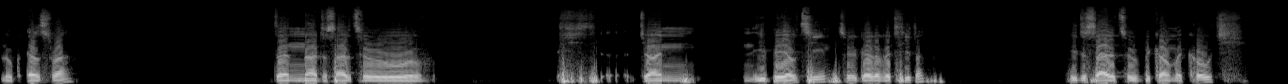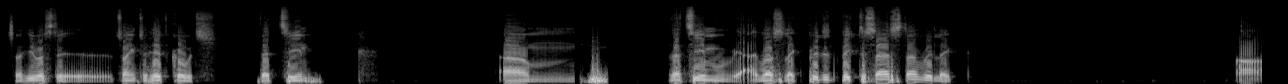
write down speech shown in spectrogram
look elsewhere. Then I decided to join an EBL team together with Hidan. He decided to become a coach, so he was the, trying to head coach that team. Um, that team yeah, was like pretty big disaster with like uh,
